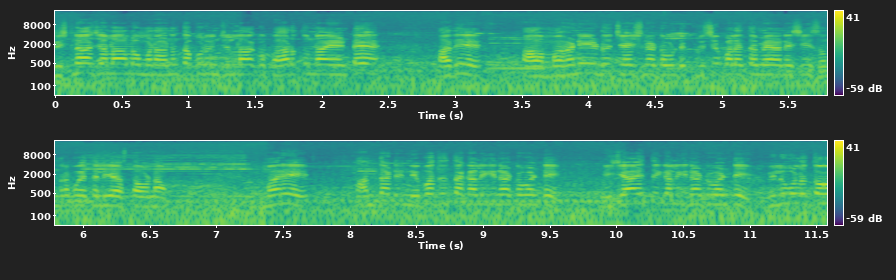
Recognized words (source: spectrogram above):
కృష్ణా జలాలు మన అనంతపురం జిల్లాకు పారుతున్నాయంటే అది ఆ మహనీయుడు చేసినటువంటి కృషి ఫలితమే అనేసి సందర్భంగా తెలియజేస్తూ ఉన్నాం. మరి అంతటి నిబద్ధత కలిగినటువంటి నిజాయితీ కలిగినటువంటి విలువలతో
